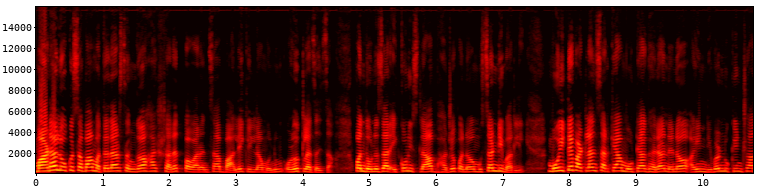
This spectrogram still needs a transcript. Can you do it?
माढा लोकसभा मतदारसंघ हा शरद पवारांचा बालेकिल्ला म्हणून ओळखला जायचा. पण दोन हजार एकोणीसला भाजपनं मुसंडी मारली. मोहिते पाटलांसारख्या मोठ्या घराण्यानं ऐन निवडणुकींच्या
